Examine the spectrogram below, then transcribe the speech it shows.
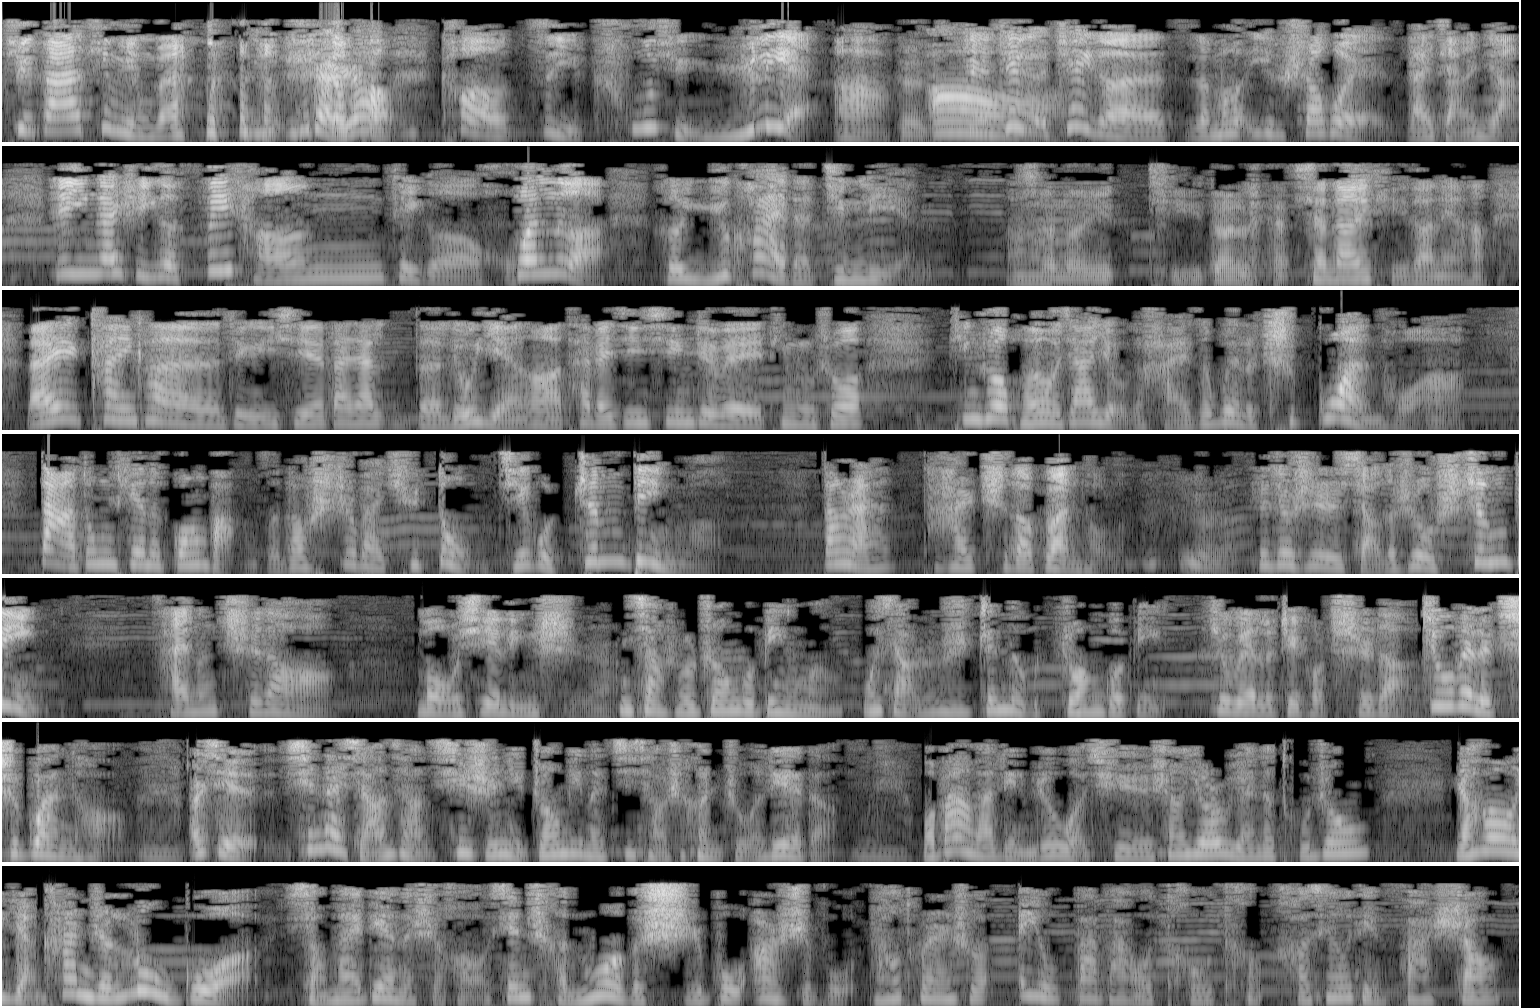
听大家听明白了，有点绕靠靠自己出去渔猎啊。这这个这个，咱们一稍后也来讲一讲，这应该是一个非常这个欢乐和愉快的经历。啊相当于体育锻炼。相当于体育锻炼哈。来看一看这个一些大家的留言啊。太白金星这位听众说，听说朋友家有个孩子为了吃罐头啊，大冬天的光膀子到室外去冻，结果真病了。当然，他还是吃到罐头了。嗯，这就是小的时候生病才能吃到某些零食，你小时候装过病吗？我小时候是真的装过病，就为了这口吃的。就为了吃罐头。嗯而且现在想想，其实你装病的技巧是很拙劣的。嗯我爸爸领着我去上幼儿园的途中，然后眼看着路过小卖店的时候，先沉默个十步二十步，然后突然说：“哎呦，爸爸，我头疼，好像有点发烧。”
